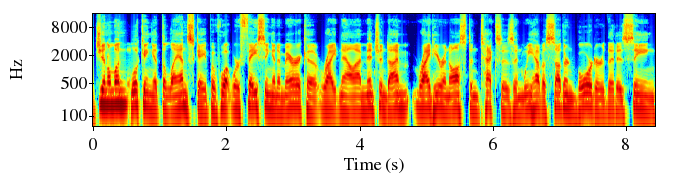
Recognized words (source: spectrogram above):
Gentlemen, looking at the landscape of what we're facing in America right now, I mentioned I'm right here in Austin, Texas, and we have a southern border that is seeing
